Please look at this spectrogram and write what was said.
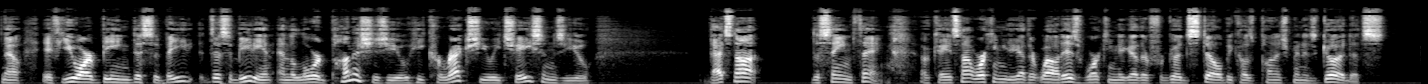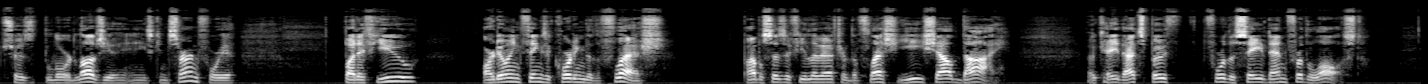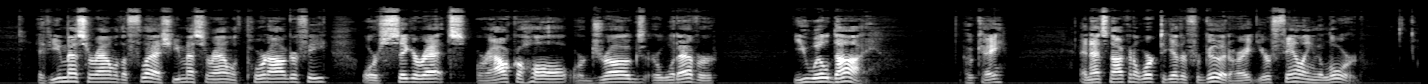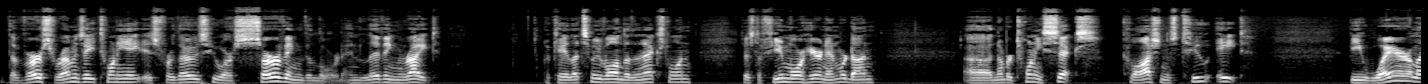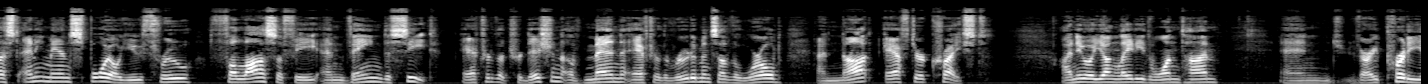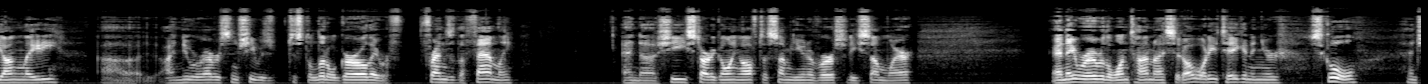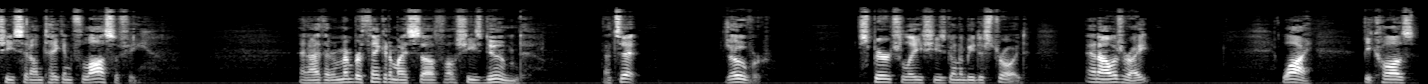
Now, if you are being disobe- disobedient and the Lord punishes you, He corrects you, He chastens you, that's not the same thing. Okay, it's not working together. Well, it is working together for good still because punishment is good. That shows the Lord loves you and He's concerned for you. But if you are doing things according to the flesh, Bible says, if you live after the flesh, ye shall die. Okay, that's both for the saved and for the lost. If you mess around with the flesh, you mess around with pornography or cigarettes or alcohol or drugs or whatever, you will die. Okay? And that's not going to work together for good, all right? You're failing the Lord. The verse Romans 8:28 is for those who are serving the Lord and living right. Okay, let's move on to the next one. Just a few more here and then we're done. Uh, number 26, Colossians 2 8. Beware lest any man spoil you through philosophy and vain deceit, after the tradition of men, after the rudiments of the world, and not after Christ. I knew a young lady the one time, and very pretty young lady. Uh, I knew her ever since she was just a little girl. They were friends of the family, and uh, she started going off to some university somewhere. And they were over the one time, and I said, "Oh, what are you taking in your school?" And she said, "I'm taking philosophy." And I remember thinking to myself, "Well, she's doomed. That's it. It's over. Spiritually, she's going to be destroyed." And I was right. Why? Because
